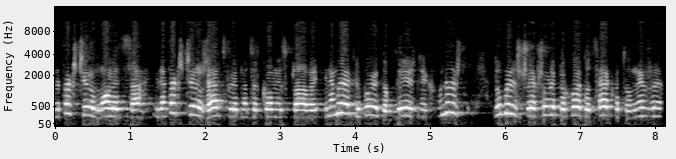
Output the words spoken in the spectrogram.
не так щиро моляться, і не так щиро жертвують на церковні справи, і не мають любові до ближніх. Вони ж думають, що якщо вони приходять до церкви, то вони вже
